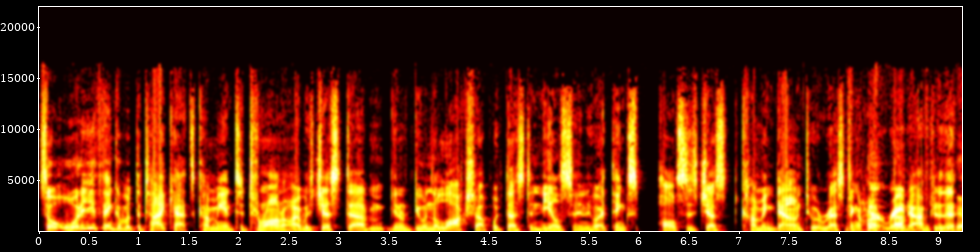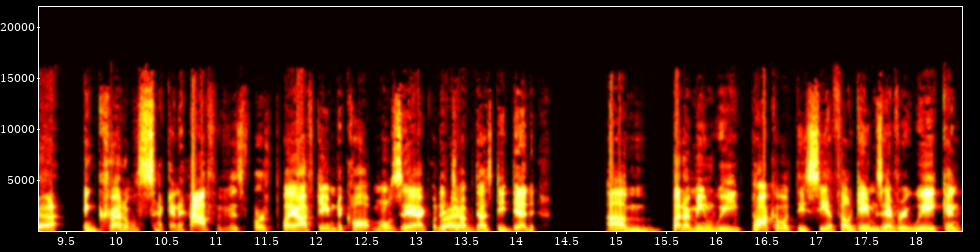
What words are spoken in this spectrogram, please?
So, what do you think about the Ticats coming into Toronto? I was just, um, you know, doing the lock shop with Dustin Nielsen, who I think's pulse is just coming down to a resting heart rate after the yeah. incredible second half of his first playoff game to call it mosaic. What a Right. job Dusty did. Um, but I mean, we talk about these CFL games every week, and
